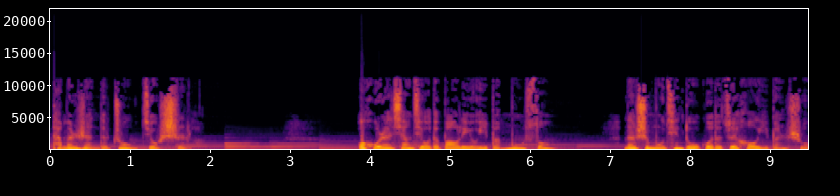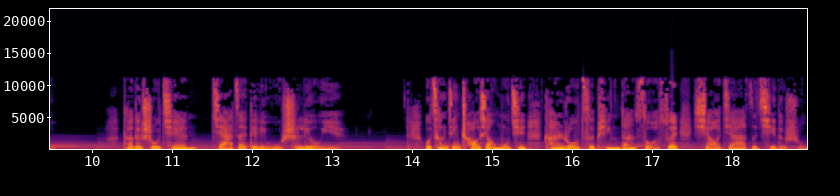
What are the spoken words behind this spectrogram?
他们忍得住就是了。我忽然想起，我的包里有一本《目送》，那是母亲读过的最后一本书，她的书签夹在第五十六页。我曾经嘲笑母亲看如此平淡琐碎、小家子气的书，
